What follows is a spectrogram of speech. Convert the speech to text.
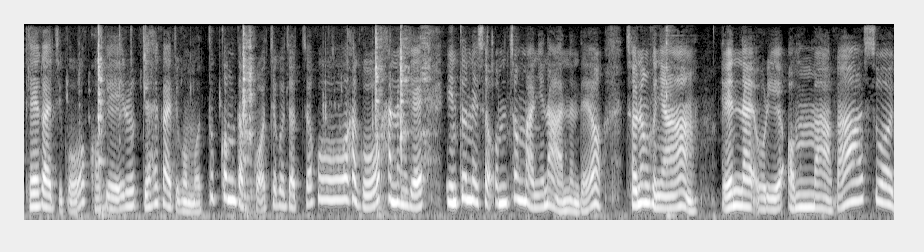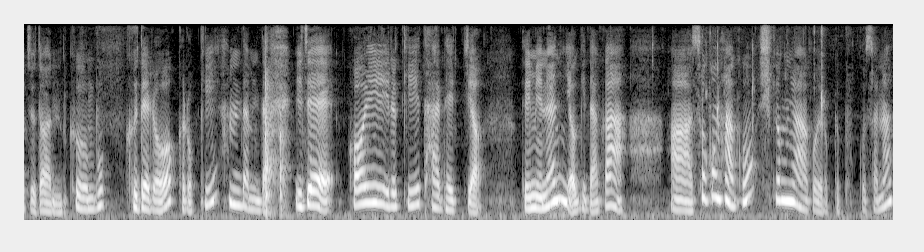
개 가지고 거기에 이렇게 해가지고 뭐 뚜껑 닫고 어쩌고 저쩌고 하고 하는 게 인터넷에 엄청 많이 나왔는데요. 저는 그냥 옛날 우리 엄마가 쑤어주던 그 묵 그대로 그렇게 한답니다. 이제 거의 이렇게 다 됐죠. 되면은 여기다가 아, 소금하고 식용유하고 이렇게 붓고서는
